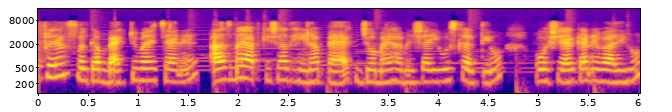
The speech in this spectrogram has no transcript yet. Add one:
friends welcome back to my channel आज मैं आपके साथ हेना पैक जो मैं हमेशा यूज़ करती हूँ, वो शेयर करने वाली हूँ।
